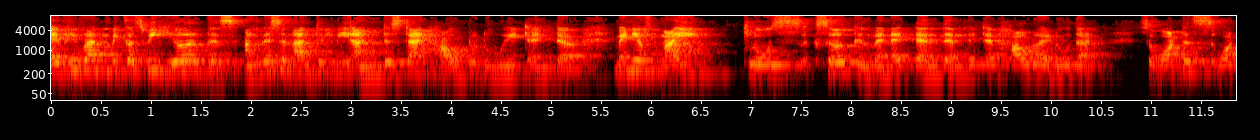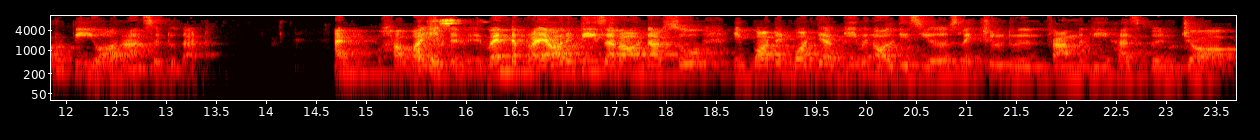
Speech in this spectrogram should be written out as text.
everyone because we hear this unless and until we understand how to do it and uh, many of my close circle when i tell them they tell how do i do that so what is what would be your answer to that and how why okay. should it when the priorities around are so important what they have given all these years like children family husband job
